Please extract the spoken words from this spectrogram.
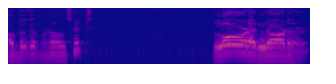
how do they pronounce it? Lord and order.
